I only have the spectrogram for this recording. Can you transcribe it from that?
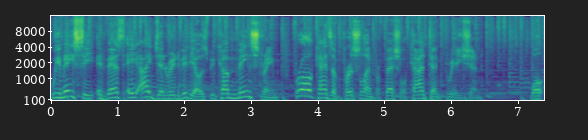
we may see advanced AI-generated videos become mainstream for all kinds of personal and professional content creation. While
